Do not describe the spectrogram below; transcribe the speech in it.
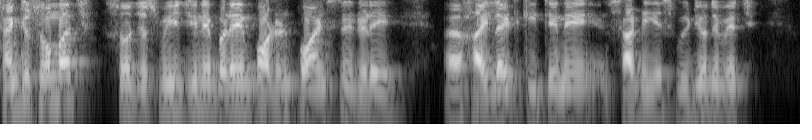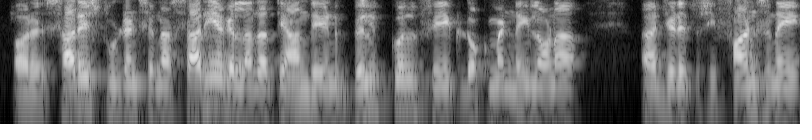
thank you so much so Jasmeet ji ਨੇ ਬੜੇ ਇੰਪੋਰਟੈਂਟ ਪੁਆਇੰਟਸ ਨੇ ਜਿਹੜੇ ਹਾਈਲਾਈਟ ਕੀਤੇ ਨੇ ਸਾਡੀ ਇਸ ਵੀਡੀਓ ਦੇ ਵਿੱਚ। ਔਰ ਸਾਰੇ ਸਟੂਡੈਂਟਸ ਇਹਨਾਂ ਸਾਰੀਆਂ ਗੱਲਾਂ ਦਾ ਧਿਆਨ ਦੇਣ ਬਿਲਕੁਲ ਫੇਕ ਡਾਕੂਮੈਂਟ ਨਹੀਂ ਲਾਉਣਾ। ਜਿਹੜੇ ਤੁਸੀਂ ਫੰਡਸ ਨੇ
